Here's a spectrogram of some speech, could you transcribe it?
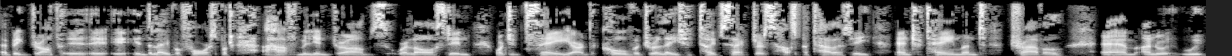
a big drop in, the labour force, but a half million jobs were lost in what you'd say are the COVID related type sectors, hospitality, entertainment, travel. Um, and we,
